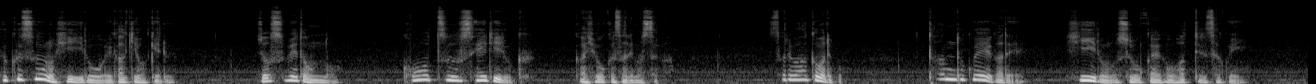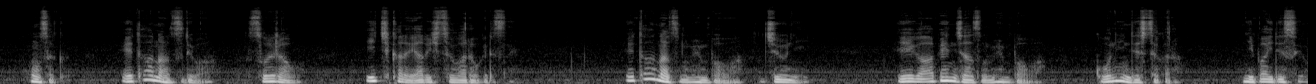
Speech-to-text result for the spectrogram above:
複数のヒーローを描き分けるジョス・ベドンの交通整理力が評価されましたがそれはあくまでも単独映画でヒーローの紹介が終わっている作品。本作「エターナルズ」ではそれらを一からやる必要があるわけですね。エターナルズのメンバーは10人。映画「アベンジャーズ」のメンバーは5人でしたから2倍ですよ。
